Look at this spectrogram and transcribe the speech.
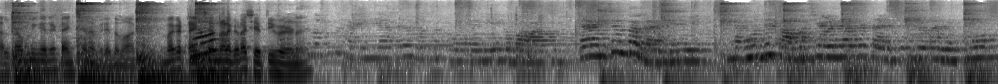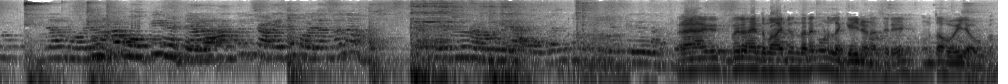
ਹਲਕਾ ਮੰਮੀ ਕਹਿੰਦੇ ਟੈਨਸ਼ਨ ਹੈ ਮੇਰੇ ਦਿਮਾਗ 'ਚ। ਮੈਂ ਕਿਹਾ ਟੈਨਸ਼ਨ ਨਾਲ ਕਿਹੜਾ ਛੇਤੀ ਹੋ ਜਾਣਾ ਹੈ। ਟੈਨਸ਼ਨ ਤਾਂ ਲੈਣੀ ਹੁਣ ਦੇ ਕੰਮ ਛੇੜ ਲਿਆ ਤੇ ਟੈਨਸ਼ਨ ਤਾਂ ਲੈਣੀ? ਜਦ ਹੋ ਜਾਂਦਾ ਹੋ ਕੇ ਹਟੇਗਾ। ਹੱਥ ਚਾਲੇ ਤੇ ਹੋ ਜਾਂਦਾ ਨਾ ਇਹਨੂੰ ਰਾਮ ਹੀ ਆ। ਫਿਰ ਐਂ ਫਿਰ ਐ ਦਿਮਾਗ 'ਚ ਹੁੰਦਾ ਨਾ ਕਿ ਹੁਣ ਲੱਗੇ ਹੀ ਜਾਣਾ ਸਿਰੇ ਹੁਣ ਤਾਂ ਹੋ ਹੀ ਜਾਊਗਾ।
